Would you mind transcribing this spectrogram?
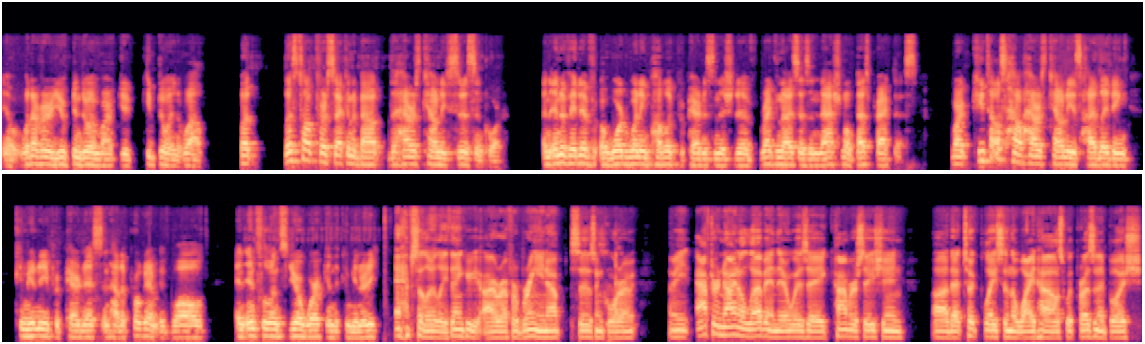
You know, whatever you've been doing, Mark, you keep doing it well. But let's talk for a second about the Harris County Citizen Corps, an innovative, award-winning public preparedness initiative recognized as a national best practice. Mark, can you tell us how Harris County is highlighting community preparedness and how the program evolved and influenced your work in the community? Absolutely. Thank you, Ira, for bringing up Citizen Corps. I mean, after 9 11, there was a conversation uh, that took place in the White House with President Bush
